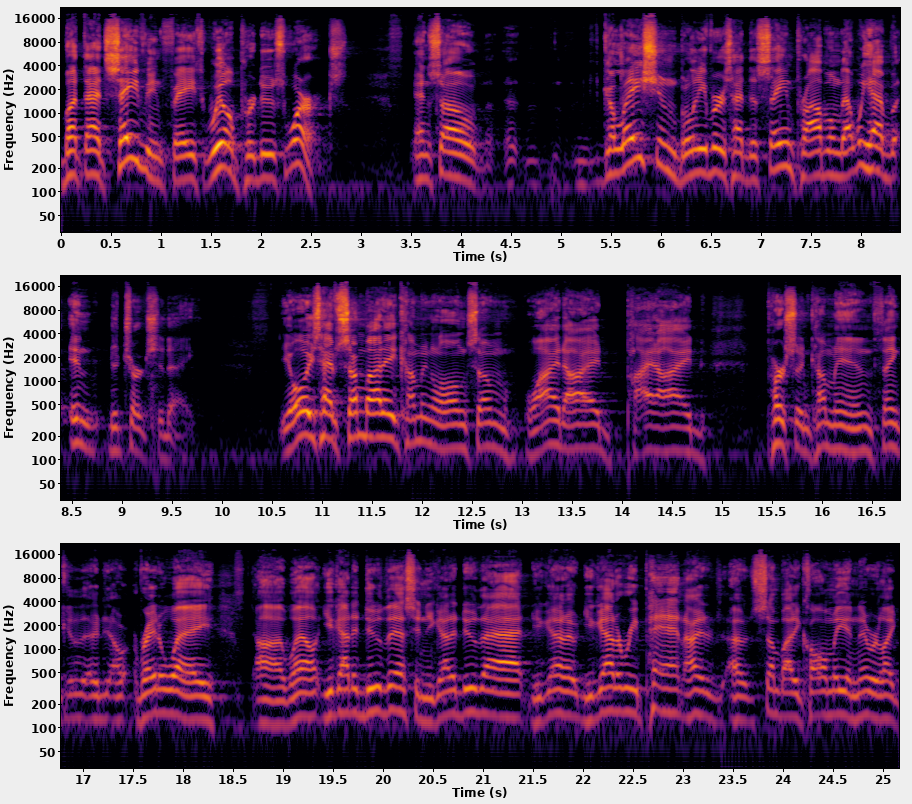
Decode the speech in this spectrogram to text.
but that saving faith will produce works. And so Galatian believers had the same problem that we have in the church today. You always have somebody coming along, some wide eyed, pie eyed person come in, think uh, right away, uh, well, you got to do this and you got to do that. You got to you got to repent. I uh, somebody called me and they were like,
